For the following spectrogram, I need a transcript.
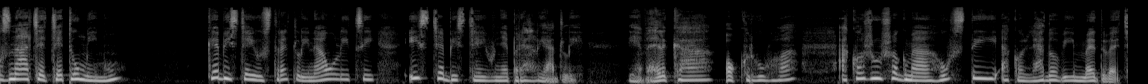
Poznáte tetu Mimu? Keby ste ju stretli na ulici, iste by ste ju neprehliadli. Je veľká, okrúhla a kožúšok má hustý ako ľadový medveď,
